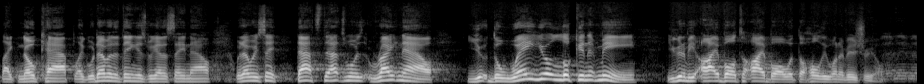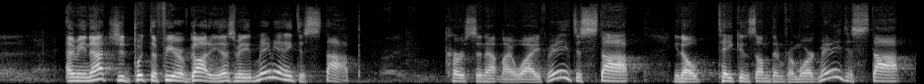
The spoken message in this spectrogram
like no cap, like whatever the thing is we got to say now, whatever we say, that's, that's what, right now, you, the way you're looking at me, you're going to be eyeball to eyeball with the Holy One of Israel. I mean, that should put the fear of God in you. That should be, maybe I need to stop cursing at my wife. Maybe I need to stop, you know, taking something from work. Maybe I need to stop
